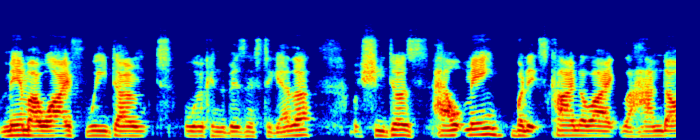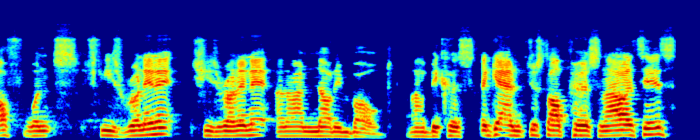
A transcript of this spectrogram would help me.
Me and my wife, we don't work in the business together. but She does help me, but it's kind of like the handoff. Once she's running it, she's running it, and I'm not involved uh, because, again, just our personalities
